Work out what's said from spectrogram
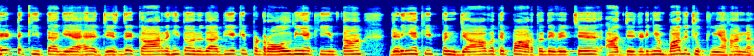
ਹਿੱਟ ਕੀਤਾ ਗਿਆ ਹੈ। ਜਿਸ ਦੇ ਕਾਰਨ ਹੀ ਤੁਹਾਨੂੰ ਦੱਸ ਦਈਏ ਕਿ ਪੈਟਰੋਲ ਦੀਆਂ ਕੀਮਤਾਂ ਜਿਹੜੀਆਂ ਕਿ ਪੰਜਾਬ ਅਤੇ ਭਾਰਤ ਦੇ ਵਿੱਚ ਅੱਜ ਜਿਹੜੀਆਂ ਵੱਧ ਚੁੱਕੀਆਂ ਹਨ।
